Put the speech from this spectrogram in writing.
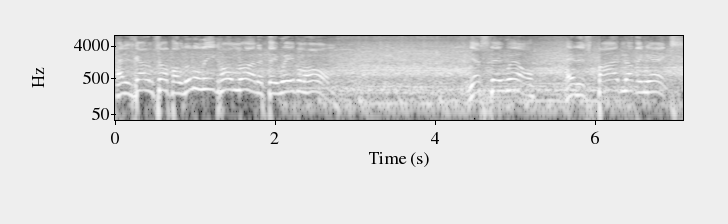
And he's got himself a little league home run if they wave him home. Yes, they will. And It is 5 nothing Yanks.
